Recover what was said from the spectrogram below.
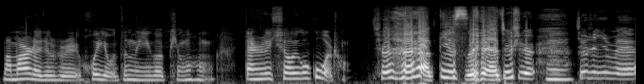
慢慢的就是会有这么一个平衡，但是需要一个过程。其实有点 diss 呀，就是嗯，就是因为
